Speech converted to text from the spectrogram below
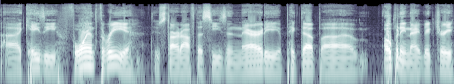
uh, Casey four and three to start off the season. They already picked up uh, opening night victory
